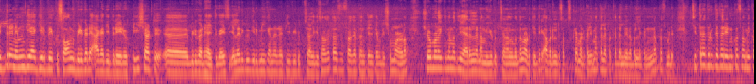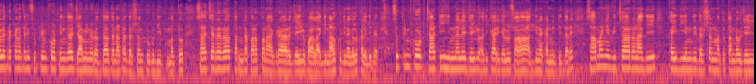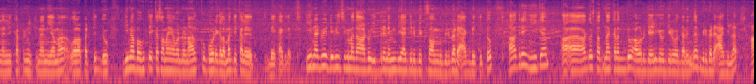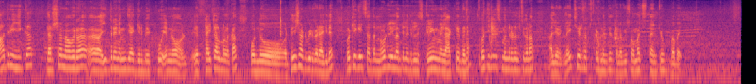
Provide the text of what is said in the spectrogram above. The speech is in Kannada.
ಇದ್ರೆ ನೆಮ್ಮದಿಯಾಗಿರಬೇಕು ಸಾಂಗ್ ಬಿಡುಗಡೆ ಆಗದಿದ್ರೆ ಏನು? ಟೀ ಶರ್ಟ್ ಬಿಡುಗಡೆ ಆಯಿತು ಗೈಸ್ ಎಲ್ಲರಿಗೂ Girmi Kannada T V YouTube ಚಾನಲ್ಗೆ ಸ್ವಾಗತ. ಸುಸ್ವಾಗತ ಅಂತ ಹೇಳ್ತಾ ಬಿಡಿ ಶುರು ಮಾಡೋಣ. ಶುರು ಮಾಡೋಕ್ಕಿಂತ ಮೊದಲು ಯಾರೆಲ್ಲ ನಮ್ಮ ಯೂಟ್ಯೂಬ್ ಚಾನಲ್ ಮೊದಲು ನೋಡ್ತಿದ್ರಿ ಅವರೆಲ್ಲರೂ ಸಬ್ಸ್ಕ್ರೈಬ್ ಮಾಡ್ಕೊಳ್ಳಿ ಮತ್ತೆ ಪಕ್ಕದಲ್ಲಿರೋ ಬೆಲ್ಲಕನ್ನು ಪ್ರೆಸ್ ಮಾಡಿ. ಚಿತ್ರದುರ್ಗದ ರೇಣುಕಾಸ್ವಾಮಿ ಕೊಲೆ ಪ್ರಕರಣದಲ್ಲಿ ಸುಪ್ರೀಂ ಕೋರ್ಟ್ನಿಂದ ಜಾಮೀನು ರದ್ದಾದ ನಟ ದರ್ಶನ್, ತೂಗುದೀಪ್ ಮತ್ತು ಸಹಚರರ ತಂಡ ಪರಪ್ಪನ ಅಗ್ರಹಾರ ಜೈಲು ಪಾಲಾಗಿ ನಾಲ್ಕು ದಿನಗಳು ಕಳೆದಿವೆ. ಸುಪ್ರೀಂ ಕೋರ್ಟ್ ಚಾಟಿ ಹಿನ್ನೆಲೆ ಜೈಲು ಅಧಿಕಾರಿಗಳು ಸಹ ಹದ್ದಿನ ಕಣ್ಣಿಟ್ಟಿದ್ದಾರೆ. ಸಾಮಾನ್ಯ ವಿಚಾರಣಾಧಿ ಎಂದೇ ದರ್ಶನ್ ಮತ್ತು ತಂಡವು ಜೈಲಿನಲ್ಲಿ ಕಟ್ಟುನಿಟ್ಟಿನ ನಿಯಮ ಒಳಪಟ್ಟಿದ್ದು, ದಿನ ಬಹುತೇಕ ಸಮಯವನ್ನು ನಾಲ್ಕು ಗೋಡೆಗಳ ಮಧ್ಯೆ ಕಳೆಯಬೇಕಾಗಿದೆ. ಈ ನಡುವೆ ಡಿವಿಲ್ ಸಿನಿಮಾದ ಹಾಡು ಇದ್ರೆ ನೆಮ್ಮದಿಯಾಗಿರಬೇಕು ಸಾಂಗ್ ಬಿಡುಗಡೆ ಆಗಬೇಕಿತ್ತು. ಆದರೆ ಈಗ ಆಗಸ್ಟ್ ಹದಿನಾಲ್ಕರಂದು ಅವರು ಜೈಲಿಗೆ ಹೋಗಿರುವುದರಿಂದ ಬಿಡುಗಡೆ ಆಗಿಲ್ಲ. ಆದರೆ ಈಗ ದರ್ಶನ್ ಅವರ ಇದ್ರೆ ನೆಮ್ಮದಿಯಾಗಿರಬೇಕು ಎನ್ನೋ ಟೈಟಲ್ ಮೂಲಕ ಒಂದು ಟಿ ಶರ್ಟ್ ಬಿಡುಗಡೆ ಆಗಿದೆ. ಓಕೆ ಗೈಸ್ ಅದನ್ನು ನೋಡಲಿಲ್ಲ ಅಂತ ಹೇಳಿದ್ರೆ ಸ್ಕ್ರೀನ್ ಮೇಲೆ ಹಾಕ್ತಿದ್ದೇನೆ. ಓಕೆ ಗೈಸ್ ಮುಂದೆ ಸಿಗೋಣ. ಅಲ್ಲಿ ಲೈಕ್ ಶೇರ್ ಸಬ್ಸ್ಕ್ರೈಬ್ ಅಂತ love you so much thank you bye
